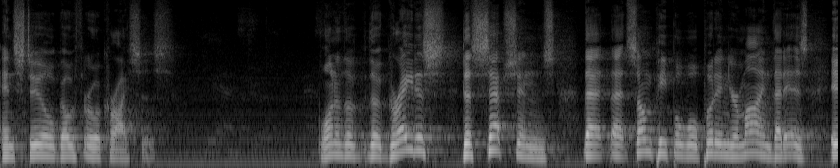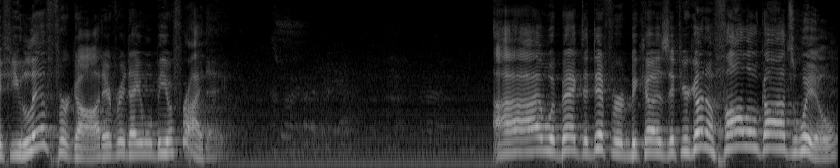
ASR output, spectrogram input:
and still go through a crisis. One of the, the greatest deceptions that, that some people will put in your mind that is, if you live for God, every day will be a Friday. I would beg to differ because if you're going to follow God's will,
